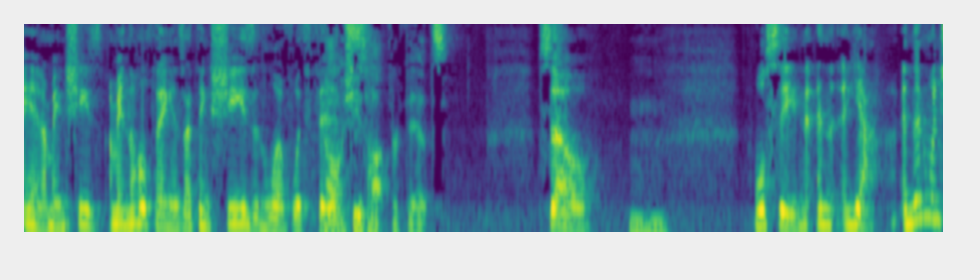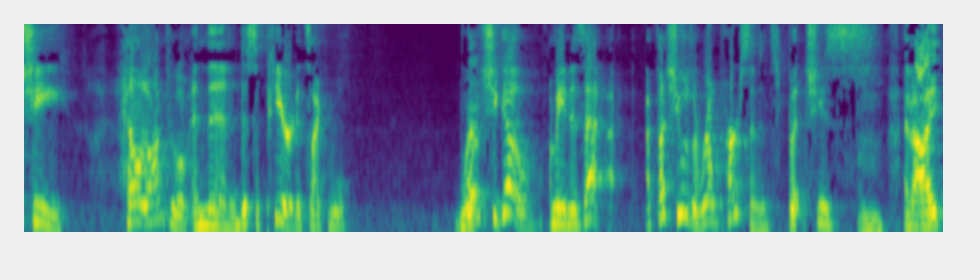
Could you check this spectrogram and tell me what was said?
And I mean, she's. I mean, the whole thing is, I think she's in love with Fitz. oh, she's hot for Fitz. So Mm-hmm. We'll see. And, and, and yeah, and then when she held on to him and then disappeared, it's like, well, where What- did she go? I mean, is that? I thought she was a real person, but she's mm-hmm. And I,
